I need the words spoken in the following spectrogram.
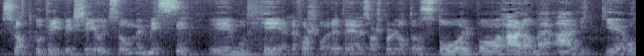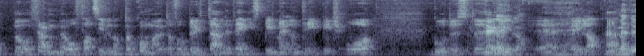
Slatko Tripic ser jo ut som Messi eh, mot hele forsvaret til Sarpsborg Lotte. Og står på hælene, er ikke oppe og framme offensive nok til å komme ut og få brutt. Det er vel et veggspill mellom Tripic og godeste Høyland. Høyland. Ja. Men du,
